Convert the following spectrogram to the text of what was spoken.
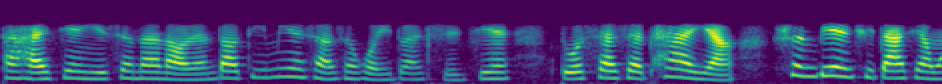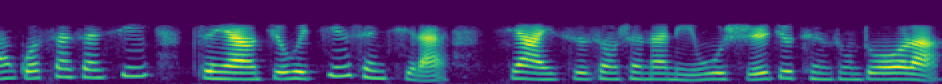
他还建议圣诞老人到地面上生活一段时间，多晒晒太阳，顺便去大象王国散散心，这样就会精神起来。下一次送圣诞礼物时就轻松多了。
